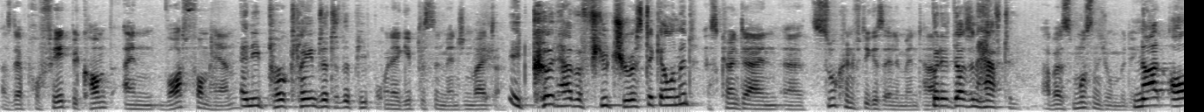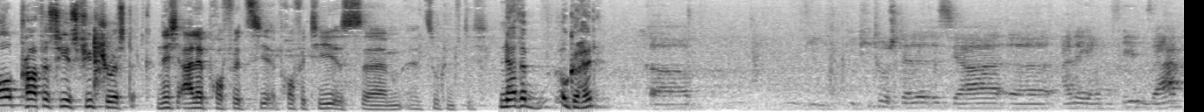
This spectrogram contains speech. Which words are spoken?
Also der Prophet bekommt ein Wort vom Herrn and he proclaims it to the people. und er gibt es den Menschen weiter. It could have a futuristic element, Es könnte ein äh, zukünftiges Element but haben, it doesn't have to. Aber es muss nicht unbedingt. Not all prophecy is futuristic. Nicht alle Prophezie, Prophetie ist ähm, äh, zukünftig. Now the oh, go ahead. Äh, die, die Titus-Stelle ist ja, äh, einer ihrer Propheten sagt,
